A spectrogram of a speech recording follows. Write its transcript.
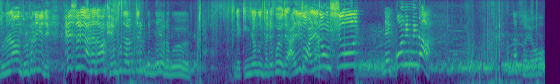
놀라운 돌파 능력, 네, 패스를 안에다가 캠플라면 이렇게 됩니다 여러분 네 김정근 잘했고요 네 알리송 알리송 슛네 골입니다 끝났어요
